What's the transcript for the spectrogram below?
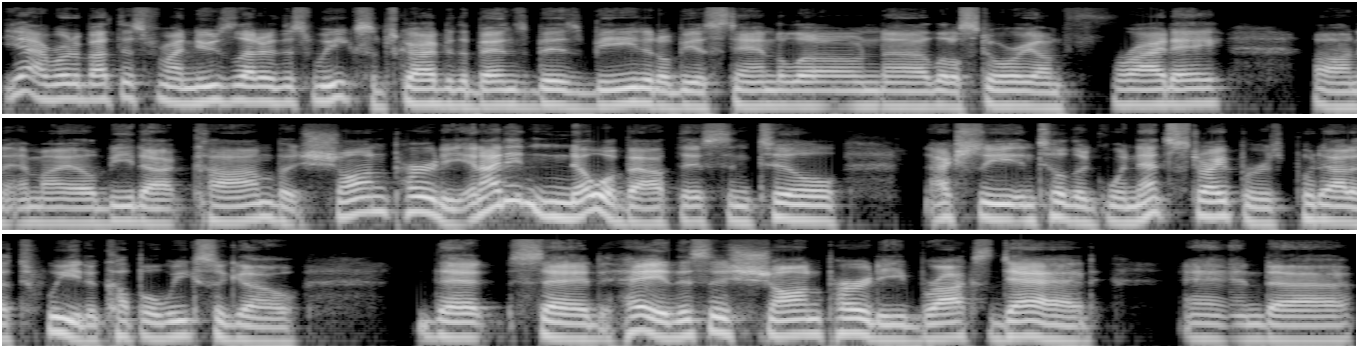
Yeah, I wrote about this for my newsletter this week. Subscribe to the Ben's Biz Beat. It'll be a standalone uh, little story on Friday on MILB.com. But Sean Purdy, and I didn't know about this until actually until the Gwinnett Stripers put out a tweet a couple weeks ago that said, "Hey, this is Sean Purdy, Brock's dad, and uh,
